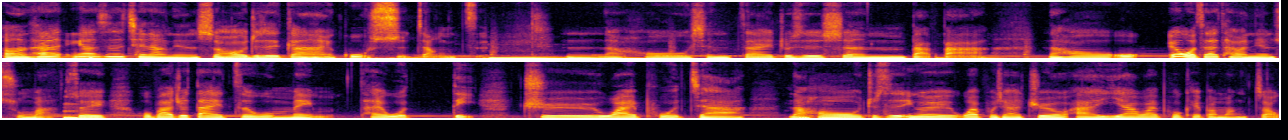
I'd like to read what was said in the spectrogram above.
嗯，她应该是前两年的时候，就是肝癌过世这样子，嗯，然后现在就是剩爸爸。然后我因为我在台湾念书嘛，嗯、所以我爸就带着我妹还有我弟去外婆家，然后就是因为外婆家就有阿姨啊、外婆可以帮忙照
